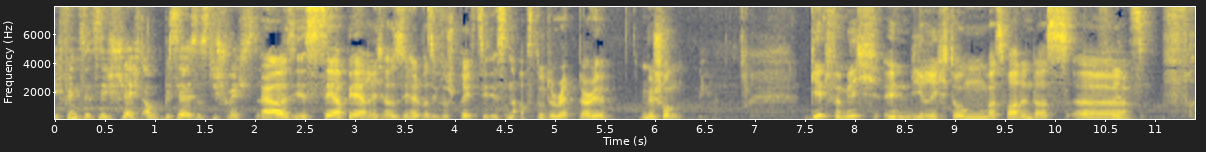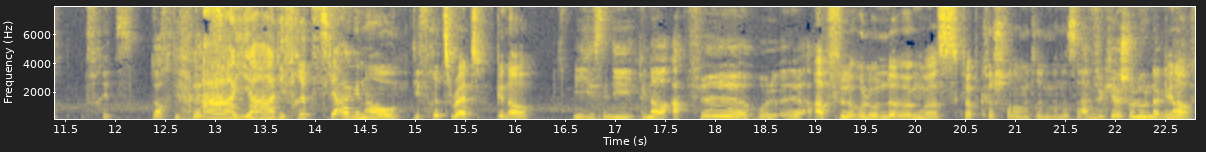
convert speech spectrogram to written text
nicht- jetzt nicht schlecht, aber bisher ist es die schwächste. Ja, sie ist sehr bärig, also sie hält, was sie verspricht. Sie ist eine absolute Redberry-Mischung. Geht für mich in die Richtung, was war denn das? Äh, Fritz. Fr Fritz? Doch, die Fritz. Ah, ja, die Fritz, ja, genau. Die Fritz Red, genau. Wie hießen die? Genau, Apfel, Hol- äh, Apfel Apfel, Holunder, irgendwas. Ich glaube, Kirsch war noch mit drin, kann das sein? Apfelkirsch Holunder, genau. Genau.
